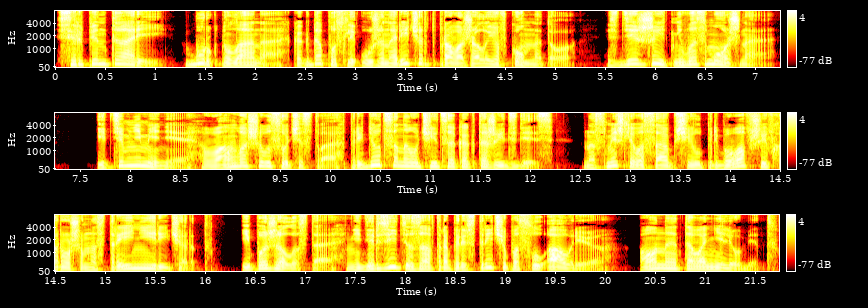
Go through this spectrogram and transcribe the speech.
«Серпентарий!» – буркнула она, когда после ужина Ричард провожал ее в комнату. «Здесь жить невозможно!» И тем не менее, вам, ваше высочество, придется научиться как-то жить здесь, насмешливо сообщил пребывавший в хорошем настроении Ричард. И, пожалуйста, не дерзите завтра при встрече послу Аурию. Он этого не любит.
